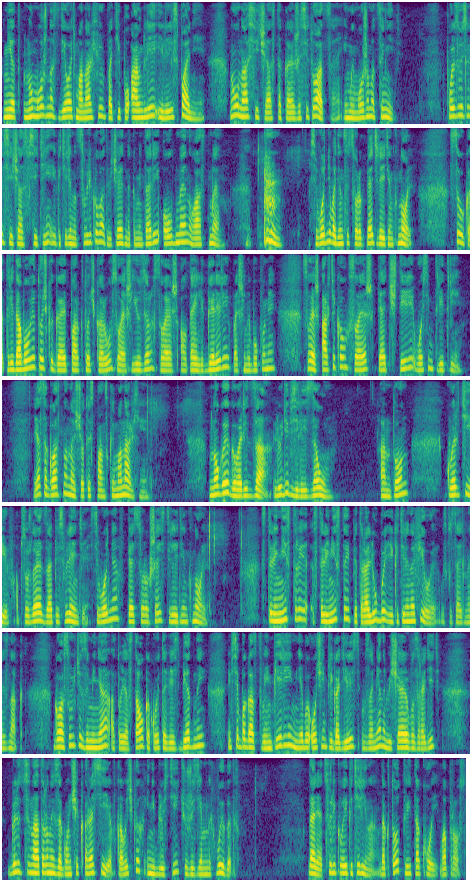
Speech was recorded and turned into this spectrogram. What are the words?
Нет, ну можно сделать монархию по типу Англии или Испании. Но у нас сейчас такая же ситуация, и мы можем оценить. Пользователь сейчас в сети Екатерина Цурикова отвечает на комментарий Old Man Last Man. Сегодня в 11.45 рейтинг 0. Ссылка www.guidepark.ru slash user slash gallery большими буквами slash article slash 54833. Я согласна насчет испанской монархии. Многое говорит за. Люди взялись за ум. Антон Куэртиев обсуждает запись в ленте. Сегодня в 5.46 рейтинг 0. Сталинисты, сталинисты, Петролюбы и Екатеринофилы, восклицательный знак. Голосуйте за меня, а то я стал какой-то весь бедный, и все богатства империи мне бы очень пригодились, взамен обещаю возродить галлюцинаторный загонщик «Россия» в кавычках и не блюсти чужеземных выгод. Далее, Цурикова Екатерина. Да кто ты такой? Вопрос.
